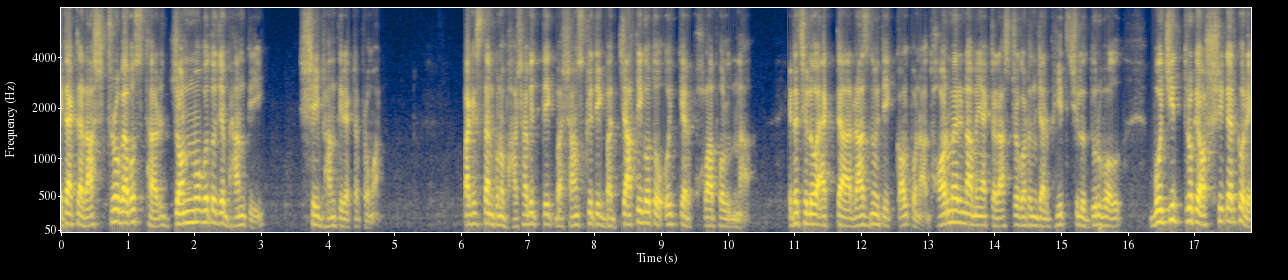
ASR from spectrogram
এটা একটা রাষ্ট্র ব্যবস্থার জন্মগত যে ভ্রান্তি সেই ভ্রান্তির একটা প্রমাণ। পাকিস্তান কোনো ভাষাভিত্তিক বা সাংস্কৃতিক বা জাতিগত ঐক্যের ফলাফল না। এটা ছিল একটা রাজনৈতিক কল্পনা। ধর্মের নামে একটা রাষ্ট্র গঠন যার ভিত ছিল দুর্বল, বৈচিত্র্যকে অস্বীকার করে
